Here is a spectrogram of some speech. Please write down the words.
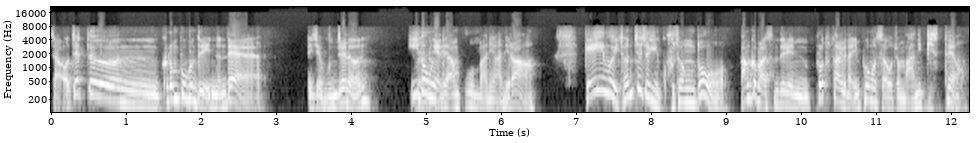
자 어쨌든 그런 부분들이 있는데 이제 문제는 이동에 네. 대한 부분만이 아니라 게임의 전체적인 구성도 방금 말씀드린 프로토타입이나 인포머스하고 좀 많이 비슷해요.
